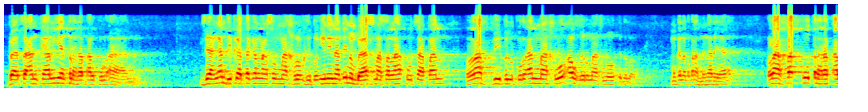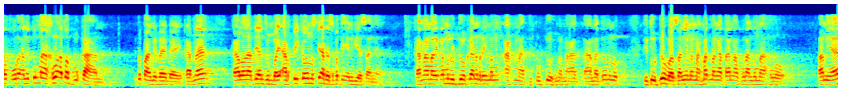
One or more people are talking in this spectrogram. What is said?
Bacaan kalian terhadap Al-Qur'an jangan dikatakan langsung makhluk gitu. Ini nanti membahas masalah ucapan lafzi bil Qur'an makhluk atau ghair makhluk itu loh. Mungkin Anda pernah dengar ya. Lafazku terhadap Al-Qur'an itu makhluk atau bukan? Itu pahami baik-baik karena kalau nanti yang jumpai artikel mesti ada seperti ini biasanya. Karena mereka menuduhkan Imam Ahmad, dituduh Imam Ahmad itu dituduh bahwasanya Imam Ahmad mengatakan Al-Qur'an itu makhluk. Paham ya?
